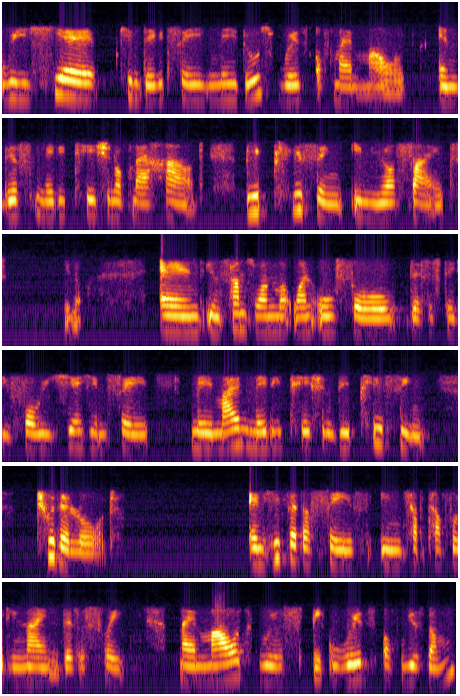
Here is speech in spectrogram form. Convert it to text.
we hear King David saying, May those words of my mouth and this meditation of my heart be pleasing in your sight. You know. And in Psalms 104, verses 34, we hear him say, May my meditation be pleasing to the Lord. And he further says in chapter 49, verses 3, My mouth will speak words of wisdom.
